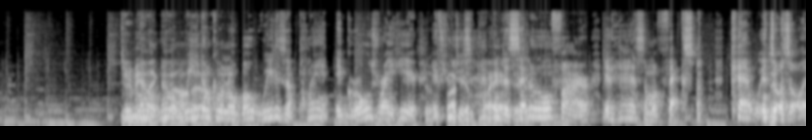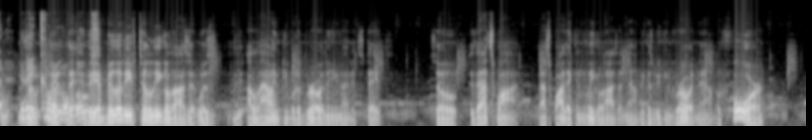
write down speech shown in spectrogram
You know what I mean? no, Like, they no, all- weed don't all- come on no boat. Weed is a plant. It grows right here. It's If you just happen plant, to set it on fire, it has some effects. Cat winds or all that. It the, ain't coming the- no the- the ability to legalize it was allowing people to grow in the United States. So that's why. That's why they can legalize it now because we can grow it now. Before,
